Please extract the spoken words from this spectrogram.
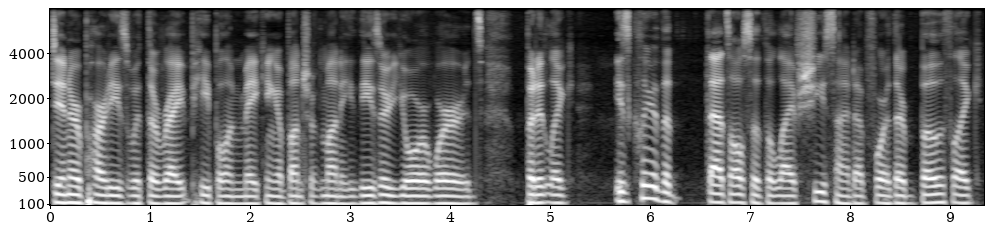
dinner parties with the right people and making a bunch of money. These are your words. But it like is clear that that's also the life she signed up for. They're both like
